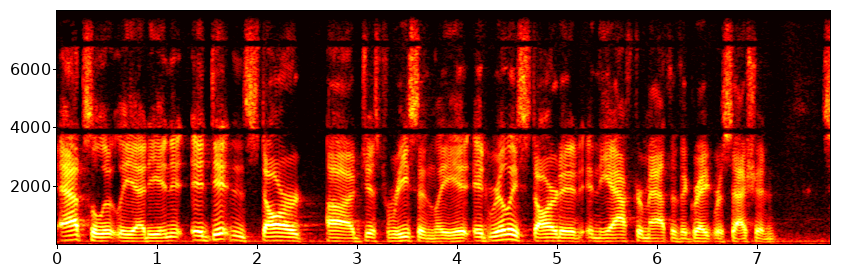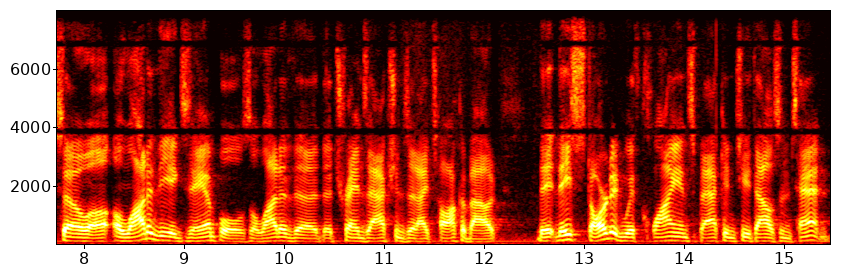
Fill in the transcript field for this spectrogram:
Absolutely, Eddie. And it, it didn't start uh, just recently. It, it really started in the aftermath of the Great Recession. So uh, a lot of the examples, a lot of the, the transactions that I talk about they, they started with clients back in 2010.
